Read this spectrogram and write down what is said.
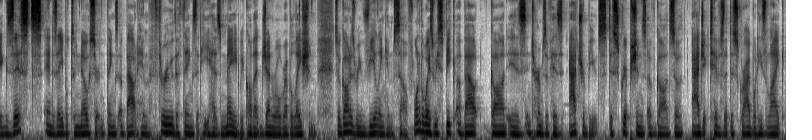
exists and is able to know certain things about him through the things that he has made. We call that general revelation. So God is revealing himself. One of the ways we speak about God is in terms of his attributes, descriptions of God. So adjectives that describe what he's like,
